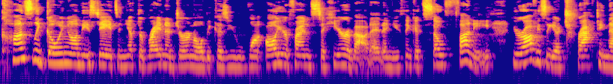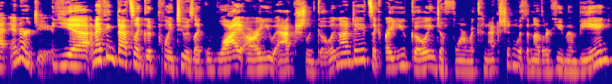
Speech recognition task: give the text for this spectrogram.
constantly going on these dates and you have to write in a journal because you want all your friends to hear about it and you think it's so funny, you're obviously attracting that energy. Yeah, and I think that's a good point too. Is like, why are you actually going on dates? Like, are you going to form a connection with another human being,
